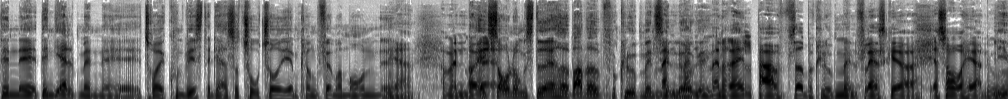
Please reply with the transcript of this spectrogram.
den, øh, den hjalp, men øh, jeg tror ikke, hun vidste, at jeg så tog toget hjem klokken 5 om morgenen. Øh, ja. Og man, Og jeg ikke sov nogen steder. Jeg havde bare været på klubben, mens man, lukkede. man, man reelt bare sad på klubben med en flaske, og jeg sover her nu. Lige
